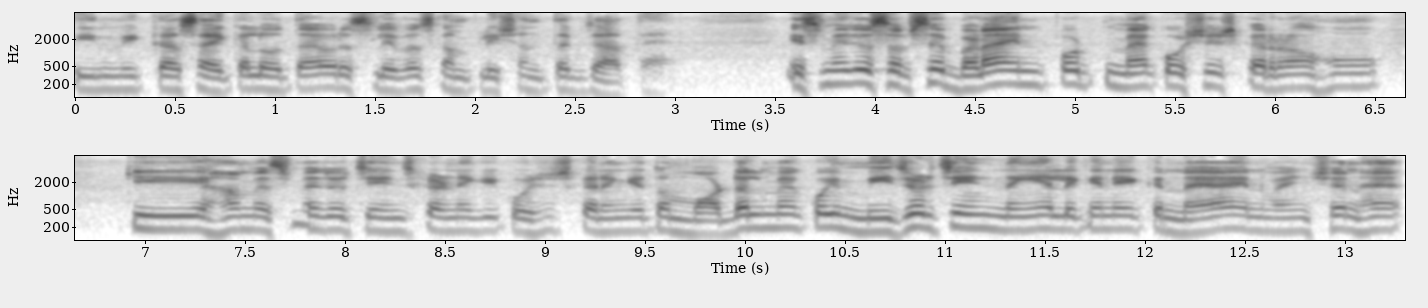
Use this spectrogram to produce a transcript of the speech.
तीन वीक का साइकिल होता है और सिलेबस कंप्लीशन तक जाते हैं। इसमें जो सबसे बड़ा इनपुट मैं कोशिश कर रहा हूँ कि हम इसमें जो चेंज करने की कोशिश करेंगे तो मॉडल में कोई मेजर चेंज नहीं है, लेकिन एक नया इन्वेंशन है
